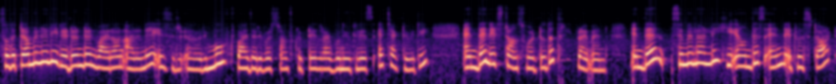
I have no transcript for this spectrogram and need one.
So, the terminally redundant viron RNA is uh, removed by the reverse transcriptase ribonuclease H activity. And then it is transferred to the 3 prime end. And then similarly here on this end it will start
